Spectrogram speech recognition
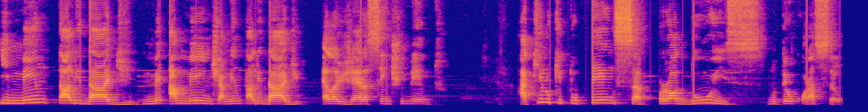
E mentalidade, a mente, a mentalidade, ela gera sentimento. Aquilo que tu pensa produz no teu coração.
